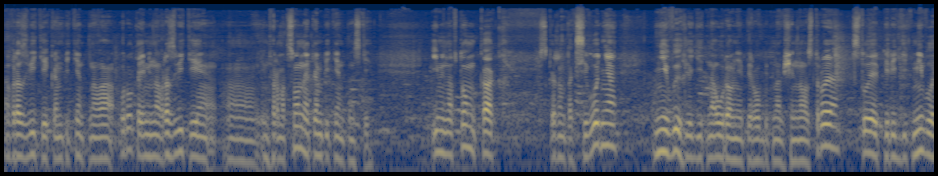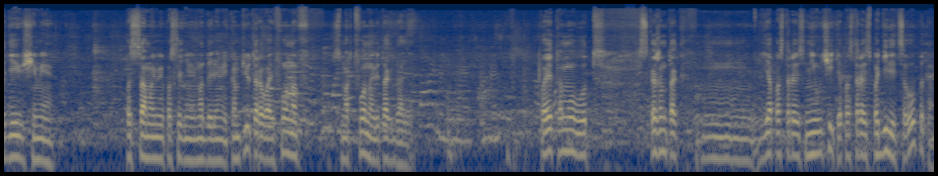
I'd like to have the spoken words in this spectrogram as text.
в развитии компетентного урока, именно в развитии э, информационной компетентности, именно в том, как, скажем так, сегодня Не выглядеть на уровне первобытно-общинного строя, стоя перед детьми, владеющими самыми последними моделями компьютеров, айфонов, смартфонов и так далее. Поэтому вот, скажем так, м, я постараюсь не учить, я постараюсь поделиться опытом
